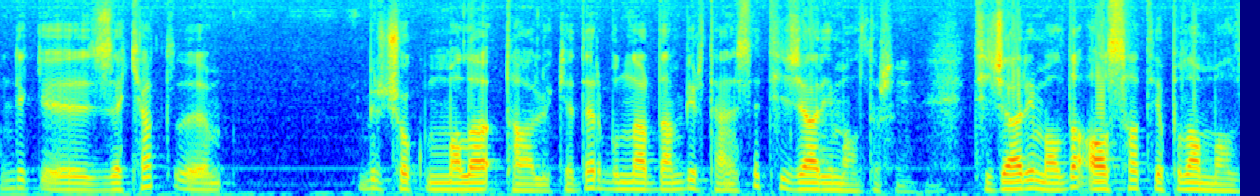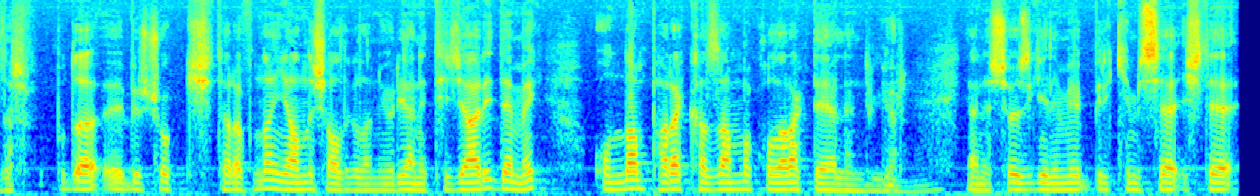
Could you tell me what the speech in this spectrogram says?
Şimdi e, zekat e, birçok mala tahallük eder. Bunlardan bir tanesi de ticari maldır. Hı hı. Ticari malda al-sat yapılan maldır. Bu da e, birçok kişi tarafından yanlış algılanıyor. Yani ticari demek ondan para kazanmak olarak değerlendiriliyor. Hı hı. Yani söz gelimi bir kimse işte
